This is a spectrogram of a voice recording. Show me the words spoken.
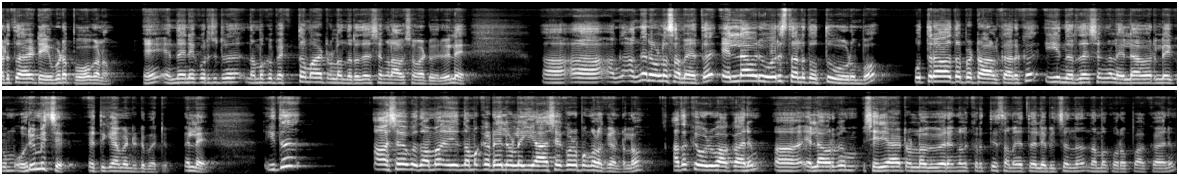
അടുത്തതായിട്ട് എവിടെ പോകണം? എന്നതിനെക്കുറിച്ചിട്ട് നമുക്ക് വ്യക്തമായിട്ടുള്ള നിർദ്ദേശങ്ങൾ ആവശ്യമായിട്ട് വരും അല്ലേ? അങ്ങനെയുള്ള സമയത്ത് എല്ലാവരും ഒരു സ്ഥലത്ത് ഒത്തുകൂടുമ്പോൾ ഉത്തരവാദിത്തപ്പെട്ട ആൾക്കാർക്ക് ഈ നിർദ്ദേശങ്ങൾ എല്ലാവരിലേക്കും ഒരുമിച്ച് എത്തിക്കാൻ വേണ്ടിയിട്ട് പറ്റും അല്ലേ? ഇത് ആശയ നമുക്കിടയിലുള്ള ഈ ആശയക്കുഴപ്പങ്ങളൊക്കെ ഉണ്ടല്ലോ അതൊക്കെ ഒഴിവാക്കാനും എല്ലാവർക്കും ശരിയായിട്ടുള്ള വിവരങ്ങൾ കൃത്യസമയത്ത് ലഭിച്ചെന്ന് നമുക്ക് ഉറപ്പാക്കാനും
